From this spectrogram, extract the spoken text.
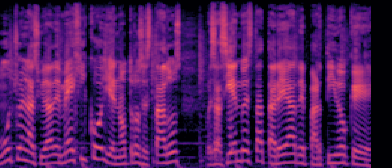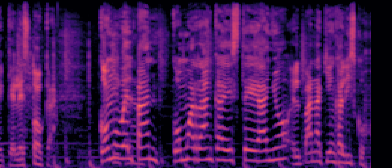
mucho en la Ciudad de México y en otros estados, pues haciendo esta tarea de partido que, que les toca. ¿Cómo va el PAN? ¿Cómo arranca este año el PAN aquí en Jalisco?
